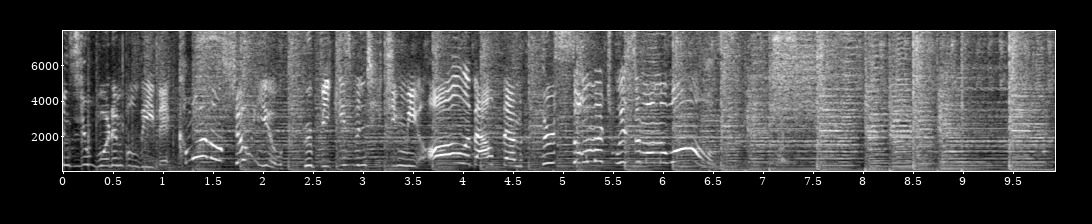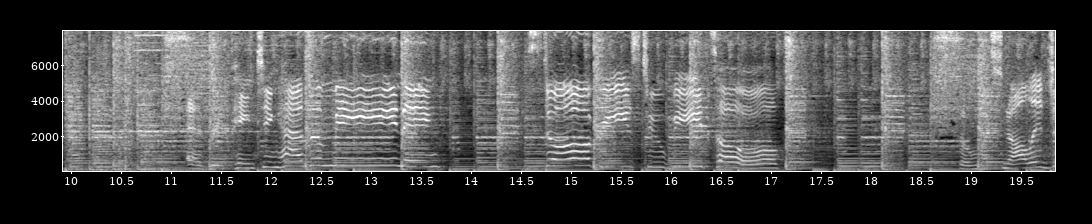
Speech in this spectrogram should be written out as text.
patterns you wouldn't believe it. Come on, I'll show you. Rafiki's been teaching me all about them. There's so much wisdom on the walls. Every painting has a meaning, stories to be told. So much knowledge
